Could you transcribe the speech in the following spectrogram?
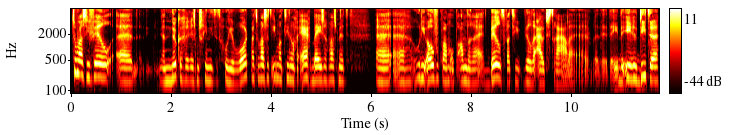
Toen was hij veel, uh, nukkiger is misschien niet het goede woord... maar toen was het iemand die nog erg bezig was met uh, hoe hij overkwam op anderen. Het beeld wat hij wilde uitstralen. de, de erudite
